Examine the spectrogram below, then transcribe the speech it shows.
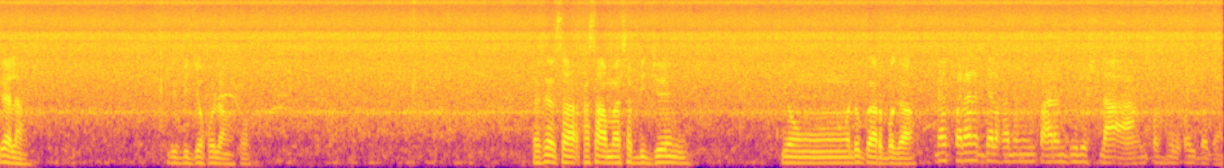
Sige lang. Bibidyo ko lang to. Kasi sa, kasama sa video yan eh. Yung lugar baga. Dapat pala nagdala ka ng parang dulos laang pagbukay baga.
